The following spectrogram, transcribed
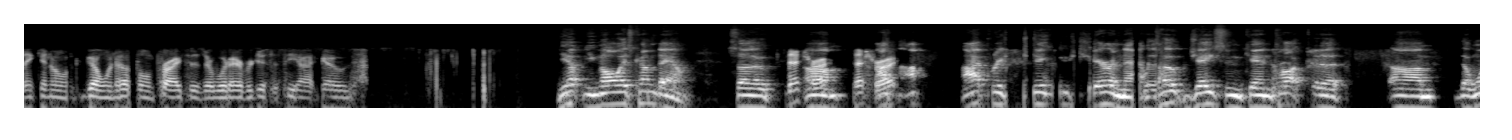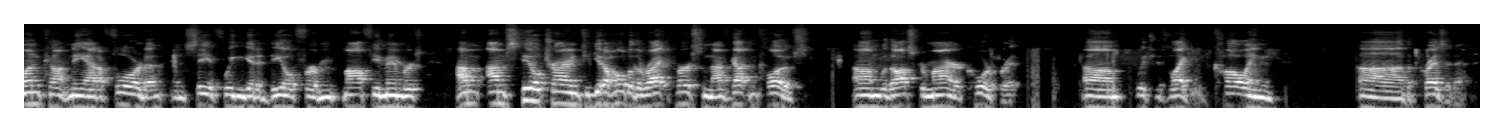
thinking on going up on prices or whatever, just to see how it goes. Yep, you can always come down. So That's right. Um, That's right. I, I I appreciate you sharing that. I hope Jason can talk to um, the one company out of Florida and see if we can get a deal for mafia members. I'm I'm still trying to get a hold of the right person. I've gotten close um, with Oscar Mayer Corporate, um, which is like calling uh, the president.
